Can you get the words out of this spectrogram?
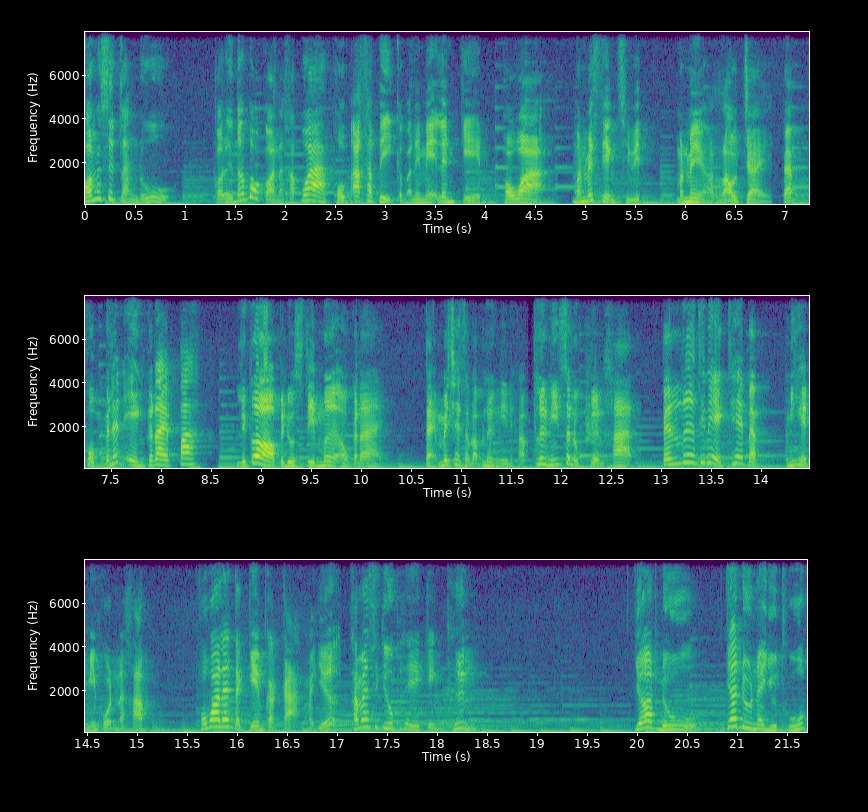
ความรู้สึกหลังดู ก่อนอื่นต้องบอกก่อนนะครับว่าผมอคติกับอนิเมะเล่นเกม เพราะว่ามันไม่เสี่ยงชีวิต มันไม่เร้าใจ แบบผมไปเล่นเองก็ได้ปะหรือก็ไปดูสตรีมเมอร์เอาก็ได้ แต่ไม่ใช่สำหรับเรื่องนี้นะครับ เรื่องนี้สนุกเกินคาด เป็นเรื่องที่พระเอกเทพแบบมีเหตุมีผลนะครับ เพราะว่าเล่นแต่เกมกากๆมาเยอะทำให้สกิลเพลย์เก่งขึ้น ยอดดู ยอดดูใน YouTube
